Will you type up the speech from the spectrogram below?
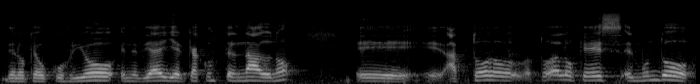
de lo que ocurrió en el día de ayer, que ha consternado ¿no? a, todo, a todo lo que es el mundo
